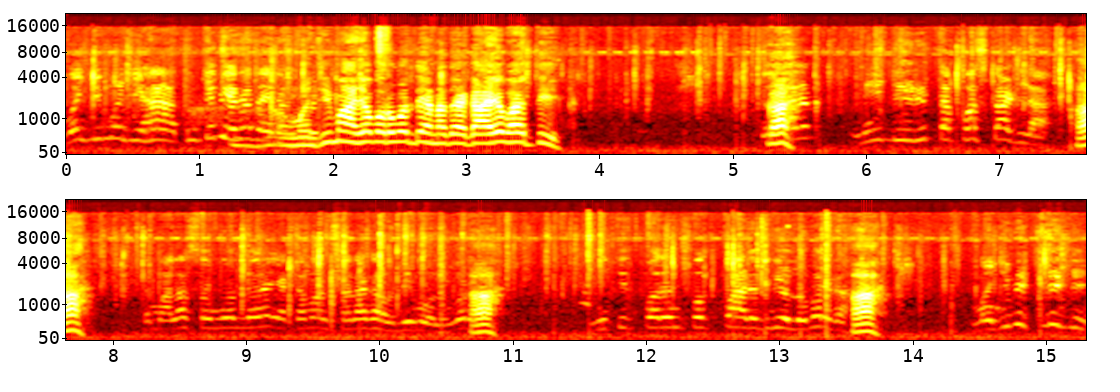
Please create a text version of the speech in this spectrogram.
म्हणजे म्हणजे हा तुमच्या ध्यानात आहे ना म्हणजे माझ्या बरोबर देण्यात आहे. गायब आहे ती. काय? मी डिरीत तपास काढला हा. तर मला समजलं एका माणसाला गावली म्हणून बरं हा. मी तिथपर्यंत पग पाडत गेलो बरं का हा. म्हणजे भेटली की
